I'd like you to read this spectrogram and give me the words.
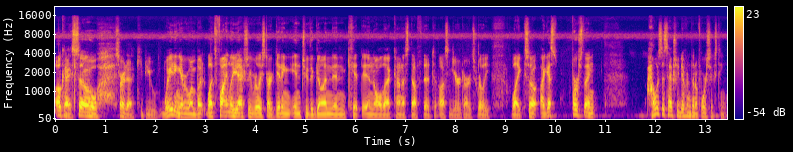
Okay, so sorry to keep you waiting, everyone, but let's finally actually really start getting into the gun and kit and all that kind of stuff that us gear nerds really like. So, I guess first thing, how is this actually different than a 416?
